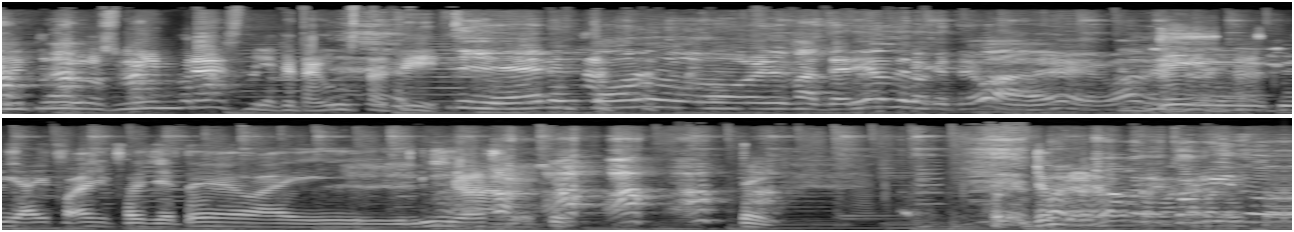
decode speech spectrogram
tiene todos los mimbres de lo que te gusta a ti. Tiene todo el material de lo que te va, eh. Madre Sí, sí, hay, hay folleteo, hay líos. sí. Sí. Yo Bueno, ¿le damos recorrido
